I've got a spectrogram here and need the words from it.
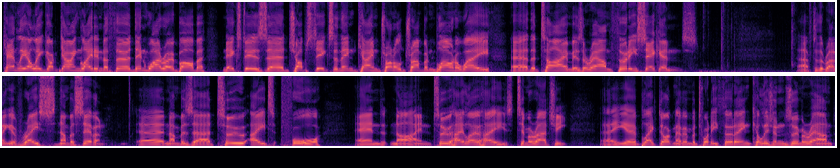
Canley Ollie got going late into third, then Wyro Bob. Next is uh, Chopsticks, and then came Tronald Trump and blowing away. Uh, the time is around 30 seconds. After the running of race number seven, uh, numbers are 2, 8, 4, and 9. 2 Halo Hayes, Timarachi. A uh, black dog, November 2013, collision, zoom around.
